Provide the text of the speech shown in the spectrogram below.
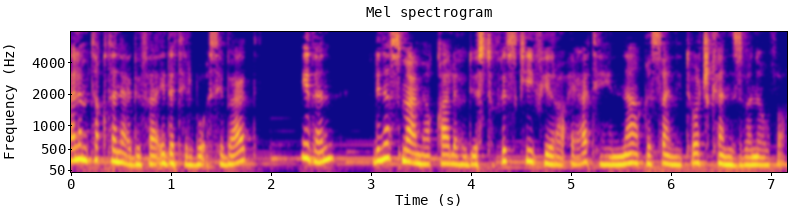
ألم تقتنع بفائدة البؤس بعد؟ إذا لنسمع ما قاله ديستوفسكي في رائعته الناقصة نيتوشكا نزفانوفا.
